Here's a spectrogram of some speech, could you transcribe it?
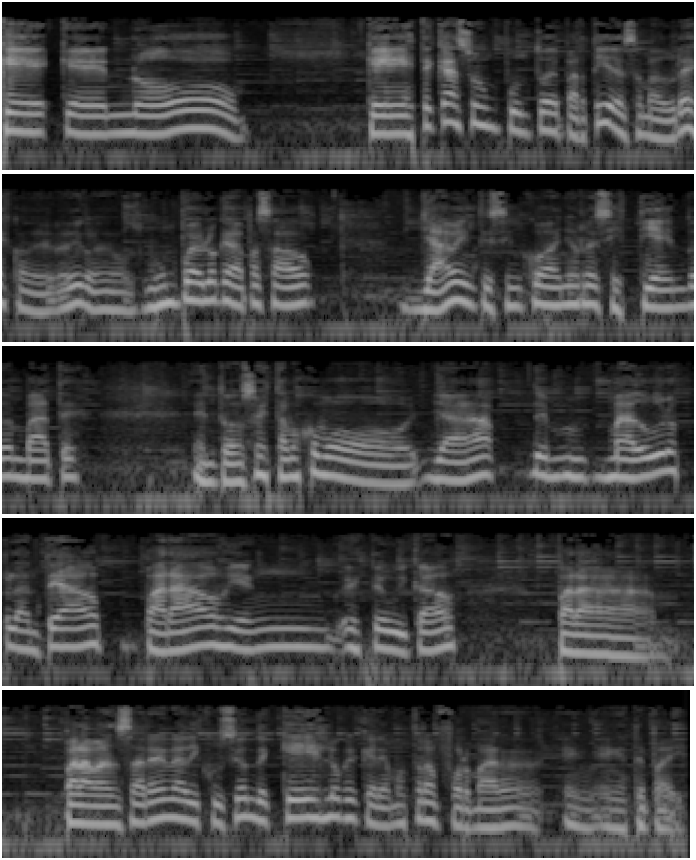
Que, que no, que en este caso es un punto de partida esa madurez, cuando yo digo, un pueblo que ha pasado ya 25 años resistiendo embates entonces estamos como ya maduros, planteados, parados, bien este, ubicados para, para avanzar en la discusión de qué es lo que queremos transformar en, en este país.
